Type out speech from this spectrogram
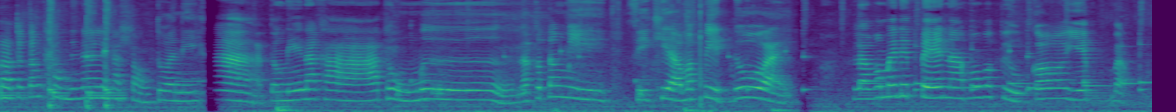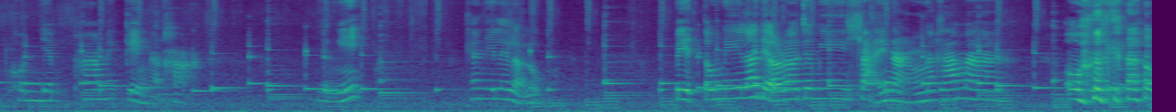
เราจะต้องทำแน่ๆเลยค่ะสองตัวนี้อ่าตรงนี้นะคะถุงมือ แล้วก็ต้องมีสีเขียวมาปิดด้วย เราก็ไม่ได้เป๊ะนะเพราะว่าปิ๋วก็เย็บแบบคนเย็บผ้าไม่เก่งอะค่ะ อย่างนี้ แค่นี้เลยเหรอลูก ปิดตรงนี้แล้วเดี๋ยวเราจะมีสายหนังนะคะมา โอ้ครับ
